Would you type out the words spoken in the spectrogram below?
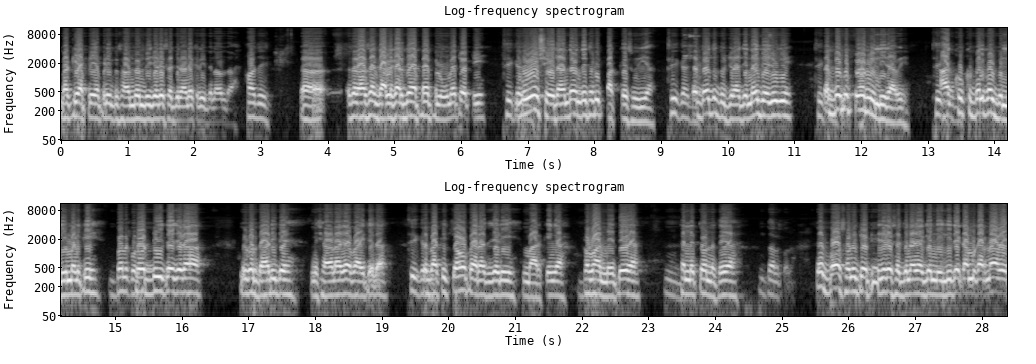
ਬਾਕੀ ਆਪਣੀ ਆਪਣੀ ਪਸੰਦ ਹੁੰਦੀ ਜਿਹੜੇ ਸੱਜਣਾ ਨੇ ਖਰੀਦਣਾ ਹੁੰਦਾ। ਹਾਂਜੀ। ਤਾਂ ਸਾਹਿਬ ਗੱਲ ਕਰਦੇ ਆਪਾਂ ਪਲੂਨ ਹੈ ਝੋਟੀ। ਠੀਕ ਹੈ ਮੂੰਹ ਛੇ ਦੰਦ ਹੁੰਦੇ ਥੋੜੀ ਪੱਕੇ ਸੂਈ ਆ। ਠੀਕ ਹੈ ਜੀ। ਦੁੱਧ ਦੂਜਰਾ ਜਿੰਨਾ ਹੀ ਦੇ ਜੂਗੀ ਠੀਕ ਤੇ ਬਿਲਕੁਲ ਪਿਓਰ ਨੀਲੀ ਰਾਵੀ। ਹੈ ਅੱਖ ਉੱਖ ਬਿਲਕੁਲ ਬਿੱਲੀ ਮਣਕੀ ਬਿਲਕੁਲ। ਠੋਡੀ ਤੇ ਜਿਹੜਾ ਬਿਲਕੁਲ ਦਾੜੀ ਤੇ ਨਿਸ਼ਾਨ ਆ ਗਿਆ ਵਾਈਟ ਇਹਦਾ ਠੀਕ ਤੇ ਹੈ ਬਾਕੀ ਚੌ ਪੈਰਾਂ 'ਚ ਜਿਹੜੀ ਮਾਰਕਿੰਗ ਆ ਹਵਾਨੇ ਤੇ ਆ ਥੱਲੇ ਧੁੰਨ ਤੇ ਆ। ਬਿਲਕੁਲ। ਤੇ ਬਹੁਤ ਸੋਹਣੀ ਝੋਟੀ ਜਿਹੜੇ ਸੱਜਣਾ ਨੇ ਅੱਗੇ ਨੀਲੀ ਤੇ ਕੰਮ ਕਰਨਾ ਹੋਵੇ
